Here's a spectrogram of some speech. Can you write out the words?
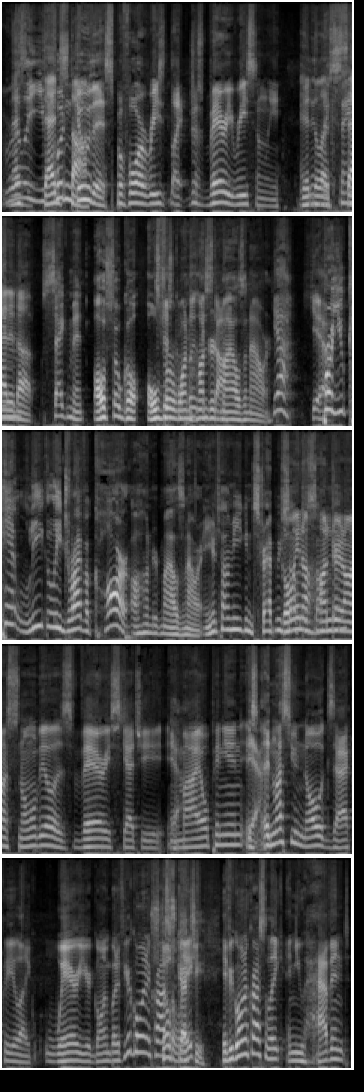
really, you dead couldn't stock. do this before. Re- like just very recently. You had to like set it up. Segment also go over 100 stopped. miles an hour. Yeah, Yeah. Bro, you can't legally drive a car 100 miles an hour, and you're telling me you can strap yourself going to 100 something? on a snowmobile is very sketchy in Yeah. my opinion It's- Yeah. unless you know exactly like where you're going but if you're going across Still the lake if you're going across the lake and you haven't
